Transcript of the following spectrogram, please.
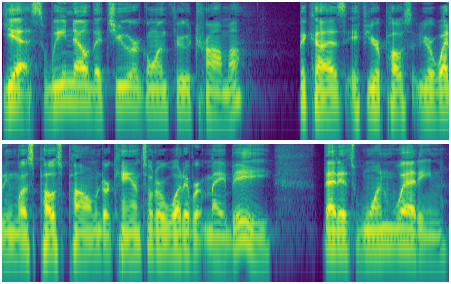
yes, we know that you are going through trauma because if your post your wedding was postponed or canceled or whatever it may be, that is one wedding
